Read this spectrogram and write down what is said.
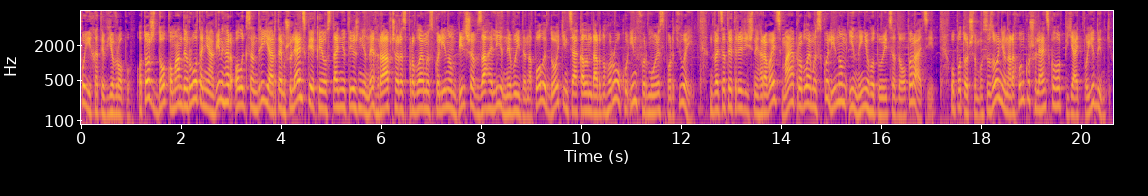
поїхати в Європу. Отож, до команди Ротаня Вінгер Олександрія Артем Шулянський, який останні тижні не грав через проблеми з коліном, більше взагалі не вийде на поле до кінця календарного року. Інформує Sport.ua. 23-річний гравець має проблеми з коліном і нині готується до операції. У поточному сезоні на рахунку Шулянського 5 поєдинків.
